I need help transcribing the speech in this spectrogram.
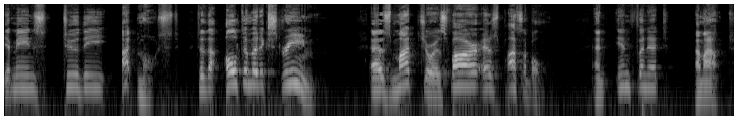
It means to the utmost, to the ultimate extreme, as much or as far as possible, an infinite amount.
